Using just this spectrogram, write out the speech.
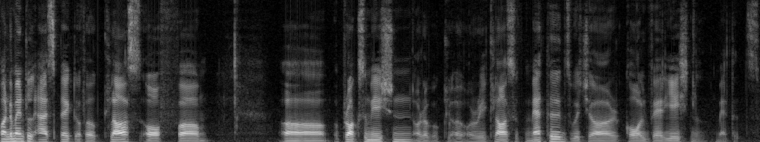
fundamental aspect of a class of um, uh, approximation or a, or a class of methods which are called variational methods.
